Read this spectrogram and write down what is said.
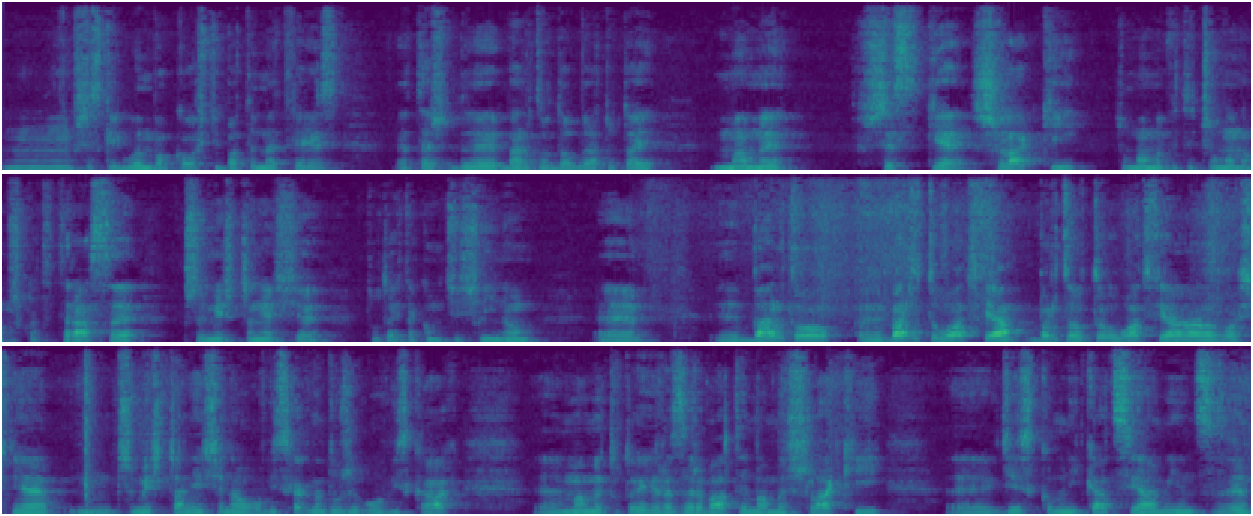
mm, wszystkie głębokości, batymetria jest e, też e, bardzo dobra. Tutaj mamy wszystkie szlaki, tu mamy wytyczoną na przykład trasę przemieszczania się tutaj taką cieśliną. E, Bardzo, e, bardzo to ułatwia, bardzo to ułatwia właśnie mm, przemieszczanie się na łowiskach, na dużych łowiskach. E, Mamy tutaj rezerwaty, mamy szlaki, gdzie jest komunikacja między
